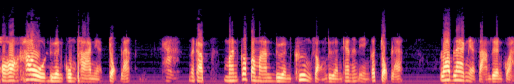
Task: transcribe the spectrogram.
พอเข้าเดือนกุมภาเนี่ย จบแล้วค่ะ นะครับ มันก็ประมาณเดือนครึ่งสองเดือนแค่นั้นเองก็จบแล้ว รอบแรกเนี่ยสามเดือนกว่า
